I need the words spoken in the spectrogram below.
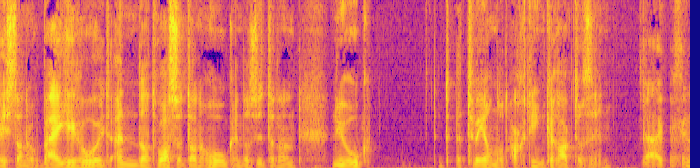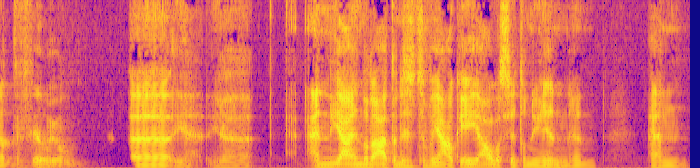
is daar nog bijgegooid. En dat was het dan ook. En daar zitten dan nu ook t- 218 karakters in. Ja, ik vind dat te veel, joh. Ja, ja. En ja, inderdaad, dan is het van ja, oké, ja, alles zit er nu in. En, en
